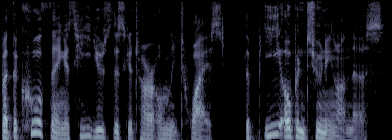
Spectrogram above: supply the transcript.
But the cool thing is he used this guitar only twice. The E open tuning on this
